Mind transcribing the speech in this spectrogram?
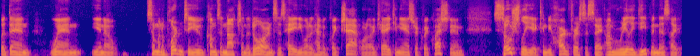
But then when you know someone important to you comes and knocks on the door and says, Hey, do you want to have a quick chat? Or like, Hey, can you answer a quick question? Socially, it can be hard for us to say, I'm really deep in this. I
